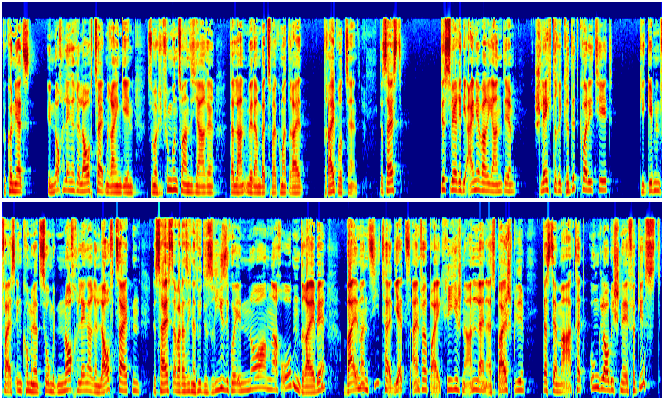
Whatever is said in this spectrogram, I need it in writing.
Wir können jetzt in noch längere Laufzeiten reingehen, zum Beispiel 25 Jahre, da landen wir dann bei 2,33 Prozent. Das heißt, das wäre die eine Variante, schlechtere Kreditqualität, gegebenenfalls in Kombination mit noch längeren Laufzeiten. Das heißt aber, dass ich natürlich das Risiko enorm nach oben treibe, weil man sieht halt jetzt einfach bei griechischen Anleihen als Beispiel, dass der Markt halt unglaublich schnell vergisst.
